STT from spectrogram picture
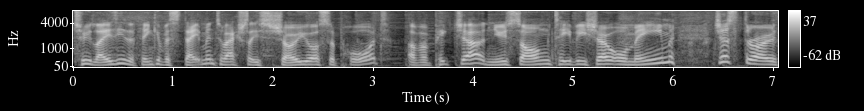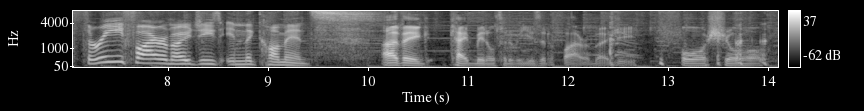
Too lazy to think of a statement to actually show your support of a picture, new song, TV show, or meme? Just throw three fire emojis in the comments. I think Kate Middleton will be using a fire emoji for sure.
